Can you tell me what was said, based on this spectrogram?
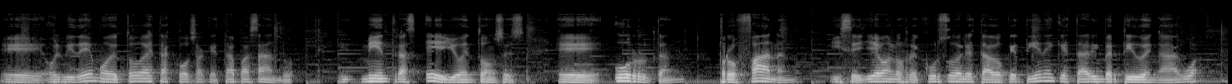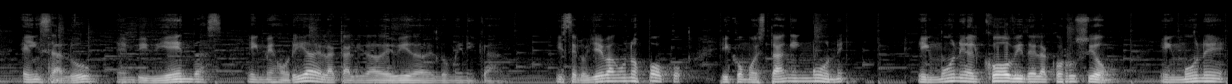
eh, olvidemos de todas estas cosas que está pasando, mientras ellos entonces eh, hurtan, profanan y se llevan los recursos del Estado que tienen que estar invertidos en agua, en salud, en viviendas, en mejoría de la calidad de vida del dominicano. Y se lo llevan unos pocos y como están inmunes, inmunes al COVID de la corrupción, inmunes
